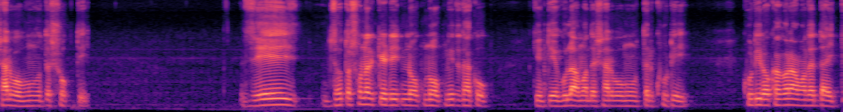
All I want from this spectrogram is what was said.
সার্বভৌমত্বের শক্তি। যে যত সোনার ক্রেডিট নোক নোক নিতে থাকুক, কিন্তু এগুলো আমাদের সার্বভৌমত্বের খুঁটি। খুঁটি রক্ষা করা আমাদের দায়িত্ব।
